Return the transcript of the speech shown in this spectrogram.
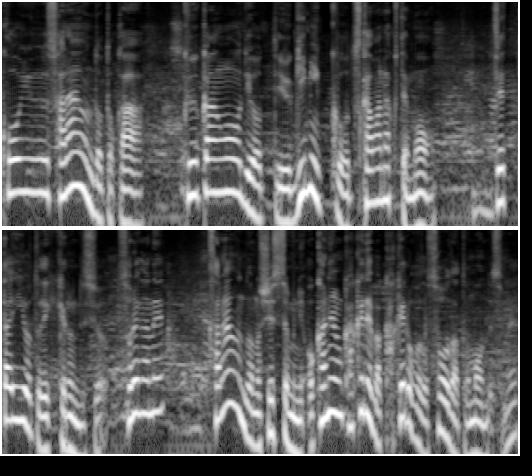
こういうサラウンドとか空間オーディオっていうギミックを使わなくても絶対いい音で聞けるんですよ。それがねサラウンドのシステムにお金をかければかけるほどそうだと思うんですよね。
